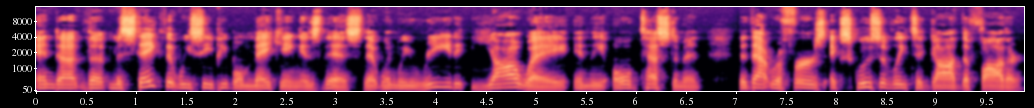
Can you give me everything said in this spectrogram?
And uh, the mistake that we see people making is this that when we read Yahweh in the Old Testament, that that refers exclusively to God the Father.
